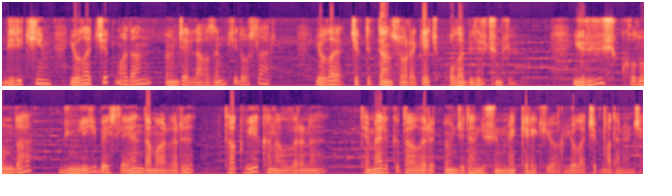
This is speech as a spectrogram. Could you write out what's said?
birikim yola çıkmadan önce lazım ki dostlar. Yola çıktıktan sonra geç olabilir çünkü. Yürüyüş kolunda bünyeyi besleyen damarları, takviye kanallarını, temel gıdaları önceden düşünmek gerekiyor yola çıkmadan önce.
